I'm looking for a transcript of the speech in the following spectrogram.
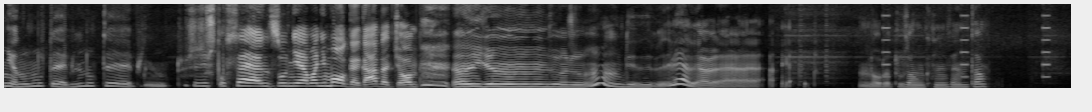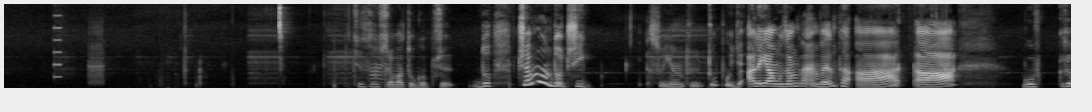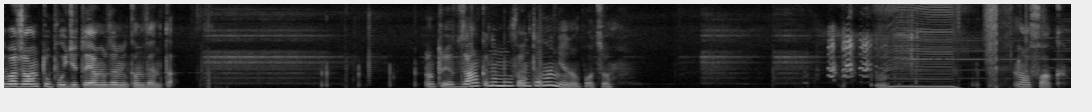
Nie no, no debil, no debil, no to przecież to sensu nie ma, nie mogę gadać, on... Dobra, tu zamknę wenta. Wiecie co, trzeba tu go przy... Do... Czemu on do chi... Jezu, on tu, tu pójdzie, ale ja mu zamknąłem wenta, a... a... Głów... Chyba, że on tu pójdzie, to ja mu zamykam wenta. No to ja zamknę mu wenta? No nie, no po co? No fuck.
